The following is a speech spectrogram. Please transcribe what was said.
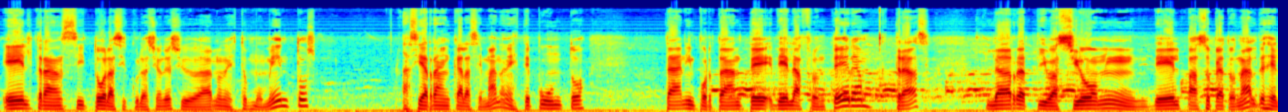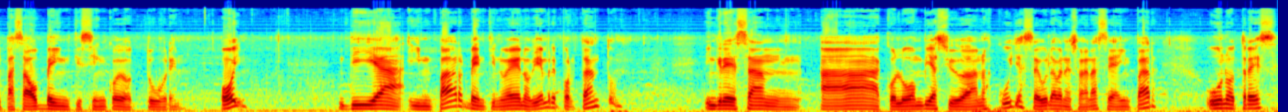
el tránsito, la circulación de ciudadanos en estos momentos. Así arranca la semana en este punto tan importante de la frontera tras la reactivación del paso peatonal desde el pasado 25 de octubre. Hoy, día impar, 29 de noviembre, por tanto, ingresan a Colombia ciudadanos cuya cédula venezolana sea impar 1, 3,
